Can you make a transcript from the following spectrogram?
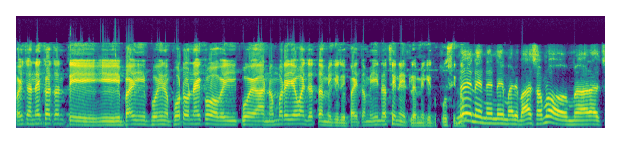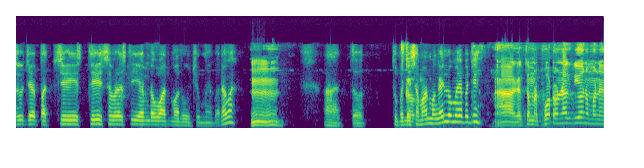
પૈસા નાખ્યા હતા ને એ ભાઈ ભાઈને ફોટો નાખ્યો હવે એ કોઈ આ નંબર એવા જ હતા. મેં કીધું ભાઈ તમે એ નથી ને? એટલે મેં કીધું પૂછી દઉં નહીં નહીં નહીં મારી વાત સાંભળો મારા શું છે પચીસ ત્રીસ વર્ષથી અમદાવાદમાં રહું છું મેં બરાબર. હા તો તો પછી સામાન મંગાવી લઉં મેં પછી. હા એટલે તમે ફોટો નાખી દો ને મને.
